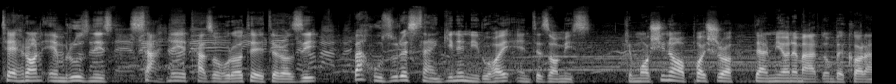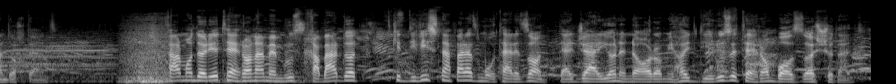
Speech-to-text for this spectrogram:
تهران امروز نیز صحنه تظاهرات اعتراضی و حضور سنگین نیروهای انتظامی است که ماشین آبپاش را در میان مردم به کار انداختند. فرمانداری تهران هم امروز خبر داد که 200 نفر از معترضان در جریان نارامی های دیروز تهران بازداشت شدند.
